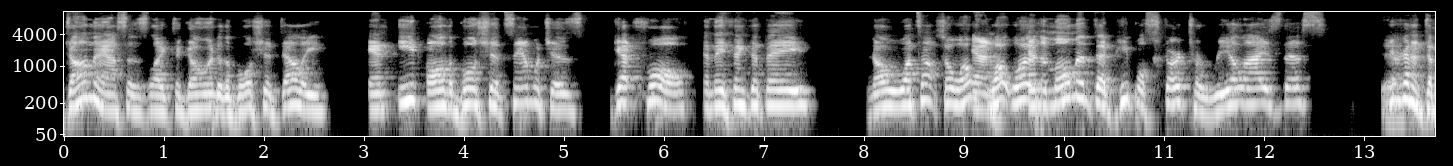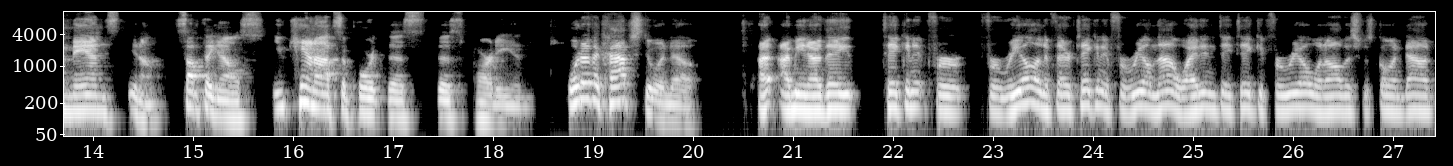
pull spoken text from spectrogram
dumbasses like to go into the bullshit deli and eat all the bullshit sandwiches, get full, and they think that they know what's up. So what And, what what and the moment that people start to realize this, Yeah. you're going to demand, you know, something else. You cannot support this this party. And what are the cops doing now? I, I mean, are they taking it for for real? And if they're taking it for real now, why didn't they take it for real when all this was going down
